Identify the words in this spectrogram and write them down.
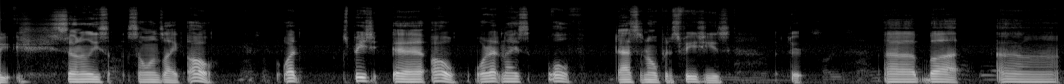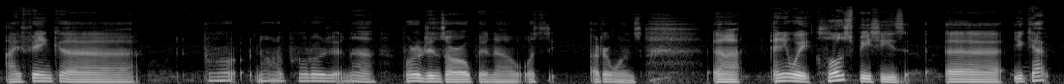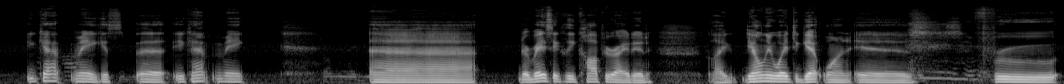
Suddenly, someone's like, "Oh, what species? Uh, oh, what a nice wolf! That's an open species." Uh, but uh, I think uh, pro, not a protogen. Uh, protogens are open. Uh, what's the other ones? Uh, anyway, closed species. Uh, you can't you can't make it's uh you can't make. Uh, they're basically copyrighted. Like the only way to get one is through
